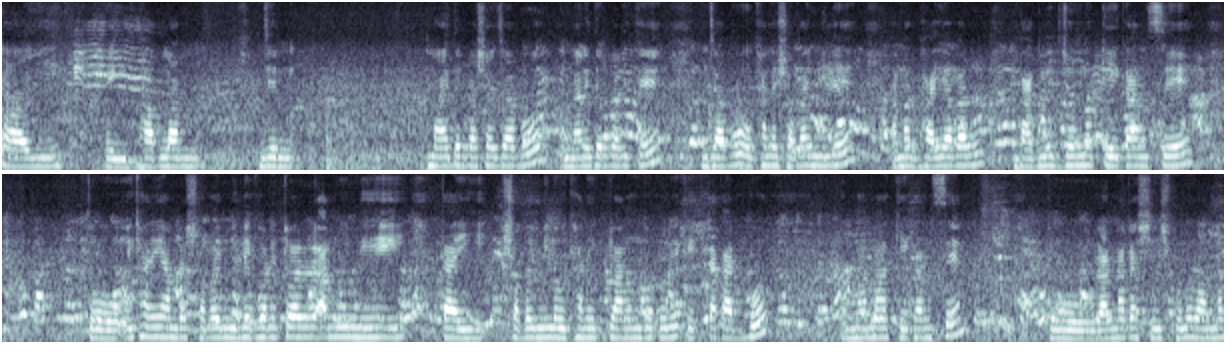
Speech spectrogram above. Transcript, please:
তাই এই ভাবলাম যে মায়েদের বাসায় যাব, নানিদের বাড়িতে যাব, ওখানে সবাই মিলে। আমার ভাই আবার ভাগ্নির জন্য কেক আনছে। তো ওইখানে আমরা সবাই মিলে, ঘরে তো আর আমি নেই তাই সবাই মিলে ওইখানে একটু আনন্দ করে কেকটা কাটবো। মামা কেক আনছে, তো রান্নাটা শেষ হলো, রান্না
